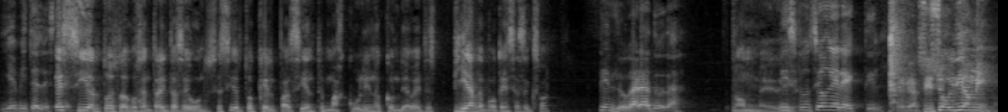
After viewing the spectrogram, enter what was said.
y evite el estrés. ¿Es cierto esta cosa en 30 segundos? ¿Es cierto que el paciente masculino con diabetes pierde potencia sexual? Sin lugar a duda. No me digas. Disfunción eréctil. Ejercicio hoy día mismo.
